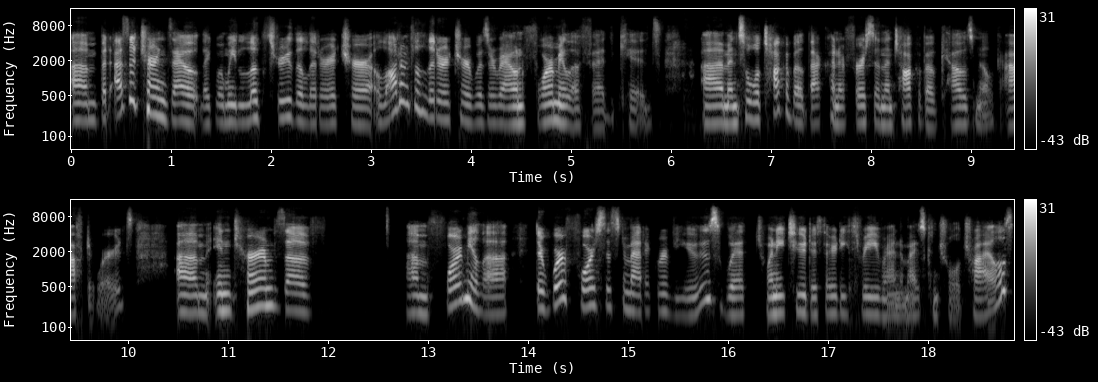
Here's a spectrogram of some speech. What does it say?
Um, but as it turns out, like when we look through the literature, a lot of the literature was around formula fed kids. Um, and so we'll talk about that kind of first and then talk about cow's milk afterwards. Um, in terms of um, formula, there were four systematic reviews with 22 to 33 randomized controlled trials.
